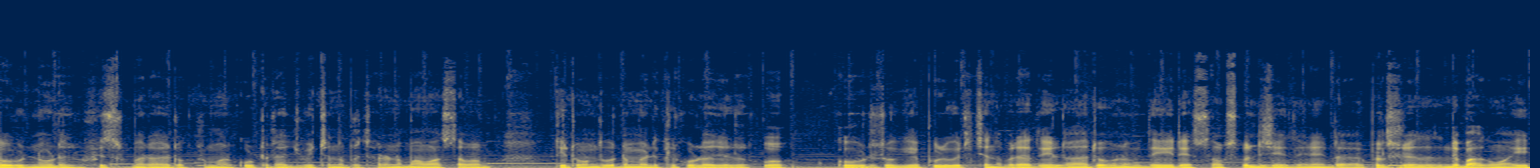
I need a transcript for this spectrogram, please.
കോവിഡ് നോഡൽ ഓഫീസർമാരായ ഡോക്ടർമാർ കൂട്ടരാജിവെച്ചെന്ന പ്രചാരണം അവാസ്തവം. തിരുവനന്തപുരം മെഡിക്കൽ കോളേജിൽ കോവിഡ് രോഗിയെ പുഴുവരിച്ചെന്ന പരാതിയിൽ ആരോപണ വിധേയരെ സസ്പെൻഡ് ചെയ്തതിന്റെ പ്രതിഷേധത്തിന്റെ ഭാഗമായി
